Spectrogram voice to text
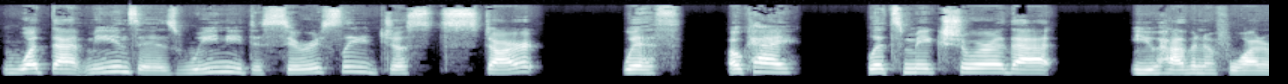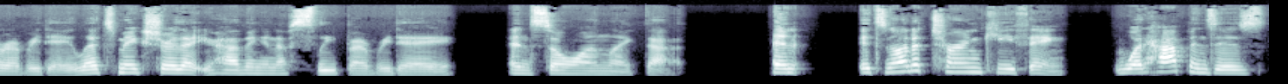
what that means is we need to seriously just start with, okay, let's make sure that you have enough water every day. Let's make sure that you're having enough sleep every day and so on like that. And it's not a turnkey thing. What happens is,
